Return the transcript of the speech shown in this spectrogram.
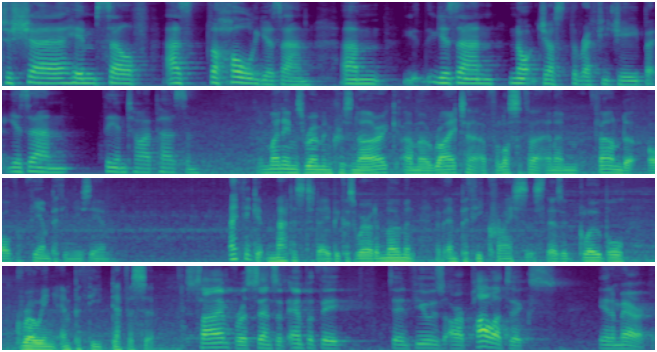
to share himself as the whole Yazan. Um, Yazan, not just the refugee, but Yazan, the entire person. My name is Roman Krznaric. I'm a writer, a philosopher, and I'm founder of the Empathy Museum. I think it matters today because we're at a moment of empathy crisis. There's a global growing empathy deficit. It's time for a sense of empathy to infuse our politics in America.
